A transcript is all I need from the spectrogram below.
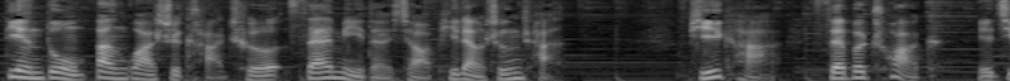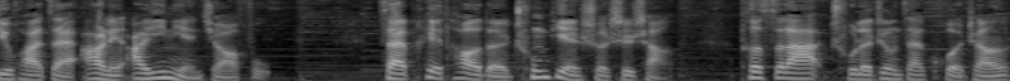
电动半挂式卡车 Semi 的小批量生产，皮卡 Cybertruck 也计划在二零二一年交付。在配套的充电设施上，特斯拉除了正在扩张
